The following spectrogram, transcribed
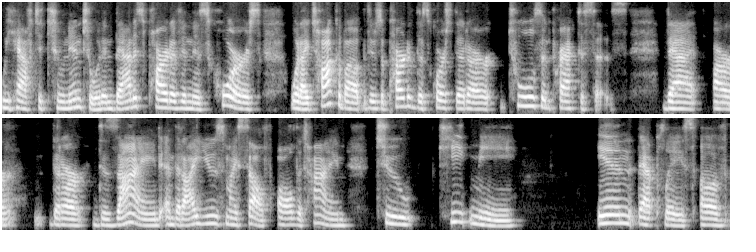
we have to tune into it. And that is part of in this course what I talk about. But there's a part of this course that are tools and practices that are that are designed and that I use myself all the time to keep me in that place of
